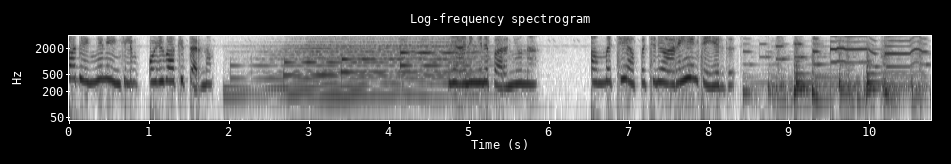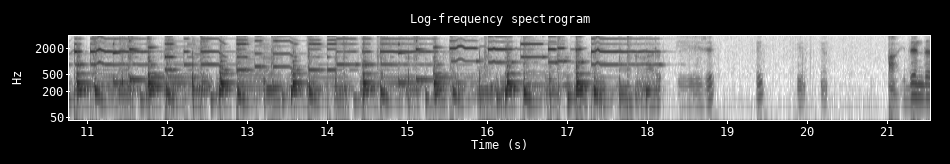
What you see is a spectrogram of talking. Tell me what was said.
അതെങ്ങനെയെങ്കിലും ഒഴിവാക്കി തരണം. ഞാനിങ്ങനെ പറഞ്ഞു അമ്മച്ചിയും അപ്പച്ചനും അറിയുകയും ചെയ്യരുത്. ആ ഇതെന്താ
